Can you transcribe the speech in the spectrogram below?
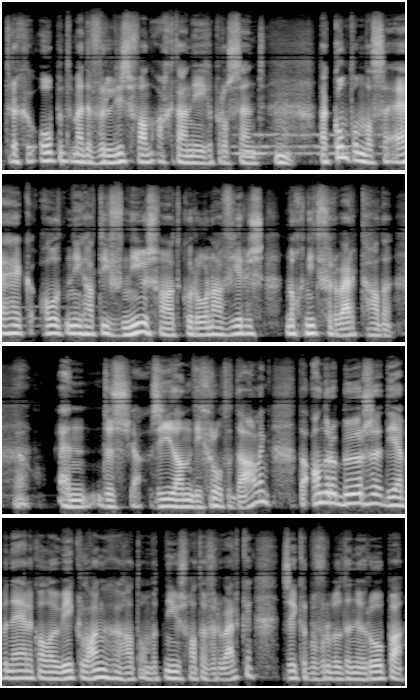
teruggeopend met een verlies van 8 à 9 procent. Hmm. Dat komt omdat ze eigenlijk al het negatief nieuws van het coronavirus nog niet verwerkt hadden. Ja. En dus ja, zie je dan die grote daling. De andere beurzen die hebben eigenlijk al een week lang gehad om het nieuws wat te verwerken. Zeker bijvoorbeeld in Europa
